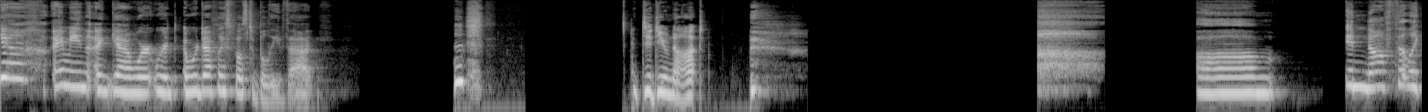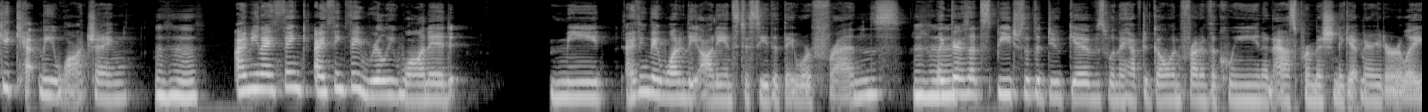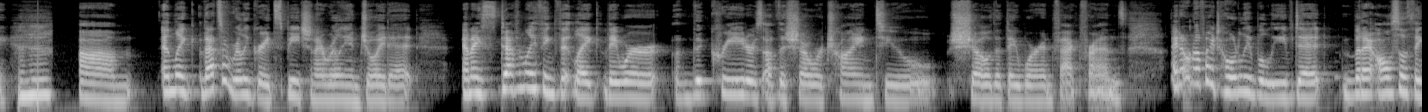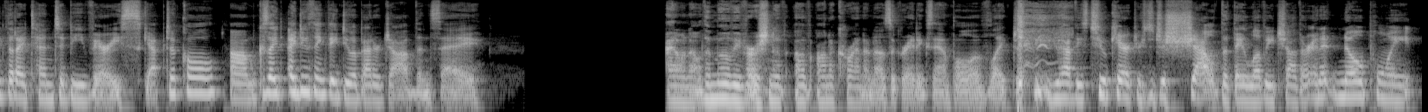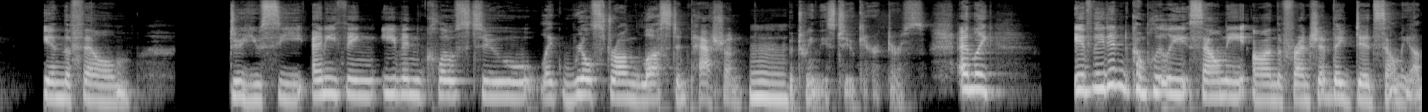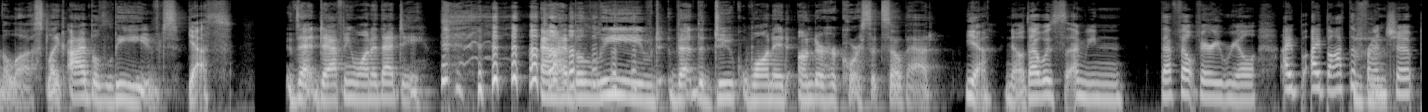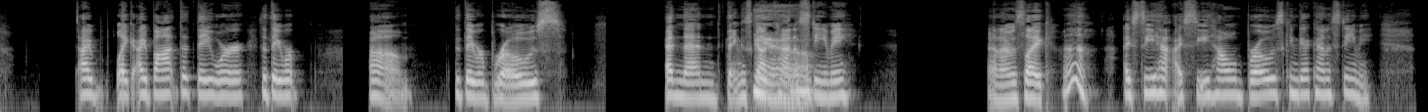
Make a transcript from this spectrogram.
Yeah, I mean, I, yeah, we're we're we're definitely supposed to believe that. Did you not? Um, enough that like it kept me watching. Mm-hmm. I mean, I think I think they really wanted me. I think they wanted the audience to see that they were friends. Mm-hmm. Like, there's that speech that the Duke gives when they have to go in front of the Queen and ask permission to get married early. mm-hmm. Um, and like that's a really great speech, and I really enjoyed it. And I definitely think that like they were the creators of the show were trying to show that they were in fact friends. I don't know if I totally believed it, but I also think that I tend to be very skeptical um, because I, I do think they do a better job than say I don't know. The movie version of, of Anna Karenina is a great example of like just you have these two characters who just shout that they love each other, and at no point in the film do you see anything even close to like real strong lust and passion Mm. between these two characters. And like if they didn't completely sell me on the friendship, they did sell me on the lust. Like I believed Yes. that Daphne wanted that D. and I believed that the Duke wanted under her corset so bad. Yeah. No, that was. I mean, that felt very real. I I bought the Mhm. friendship. I like. I bought that they were that they were, um, that they were bros, and then things got kind of steamy. And I was like, huh, I see how I see how bros can get kind of steamy.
